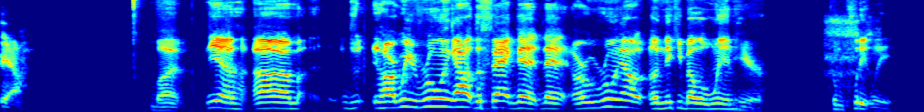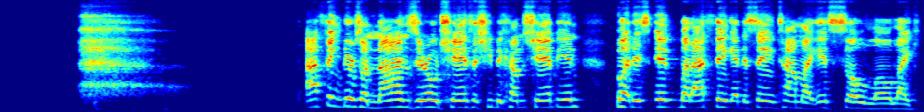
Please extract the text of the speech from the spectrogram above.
Yeah. But yeah, um, are we ruling out the fact that that are we ruling out a Nikki Bella win here completely? I think there's a non-zero chance that she becomes champion, but it's it, but I think at the same time, like it's so low. Like,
